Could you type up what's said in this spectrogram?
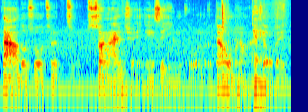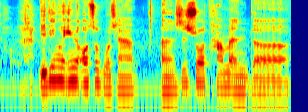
大家都说这算安全，已经是英国了，但我朋友还是有被偷。一定会，因为欧洲国家，嗯、呃，是说他们的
